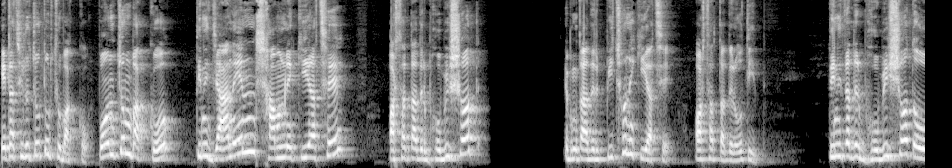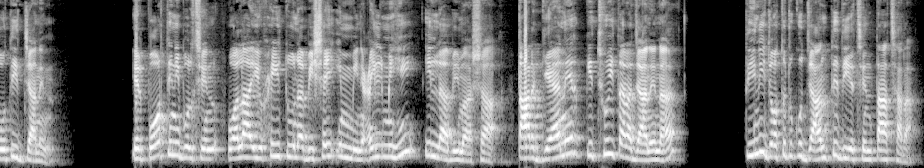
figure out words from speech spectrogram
এটা ছিল চতুর্থ বাক্য। পঞ্চম বাক্য, তিনি জানেন সামনে কি আছে, অর্থাৎ তাদের ভবিষ্যৎ এবং তাদের পিছনে কি আছে, অর্থাৎ তাদের অতীত। তিনি তাদের ভবিষ্যৎ ও অতীত জানেন। এরপর তিনি বলছেন, ওয়ালা ইউহিতুনা বিশাই ইমিন ইলমিহি ইল্লা বিমাশা তার জ্ঞানের কিছুই তারা জানে না। তিনি যতটুকু জানতে দিয়েছেন তা ছাড়া।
